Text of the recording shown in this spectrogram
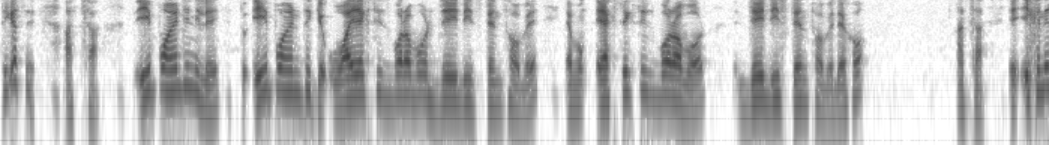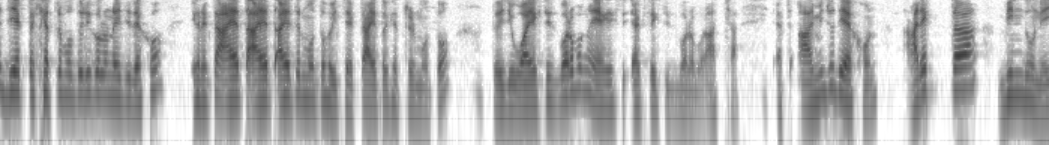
ঠিক আছে? আচ্ছা এই পয়েন্ট নিলে, তো এই পয়েন্ট থেকে ওয়াই অ্যাক্সিস বরাবর যে ডিস্টেন্স হবে এবং এক্স অ্যাক্সিস বরাবর যে ডিস্টেন্স হবে, দেখো আচ্ছা এখানে যে একটা ক্ষেত্রফল তৈরি করল না, এই যে দেখো, এখানে একটা আয়াত আয়াত, আয়তের মতো হয়েছে একটা আয়তক্ষেত্রের মতো, তো এই যে ওয়াই অ্যাক্সিস বরাবর না এক্স অ্যাক্সিস বরাবর আচ্ছা আচ্ছা, আমি যদি এখন আরেকটা বিন্দু নেই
